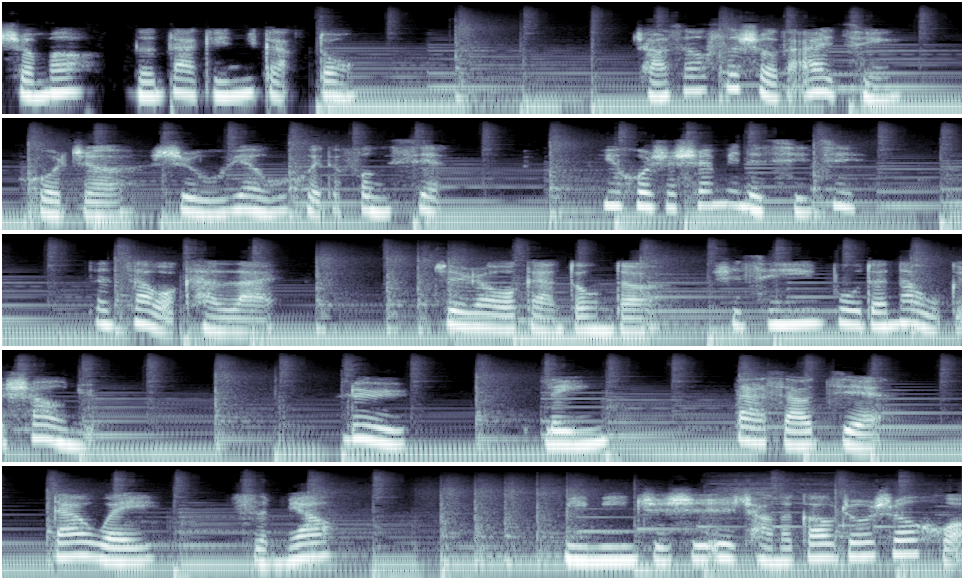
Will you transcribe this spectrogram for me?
什么能带给你感动？长相厮守的爱情，或者是无怨无悔的奉献，亦或是生命的奇迹？但在我看来，最让我感动的是青音部的那五个少女：绿、林、大小姐、丹维、紫喵。明明只是日常的高中生活，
